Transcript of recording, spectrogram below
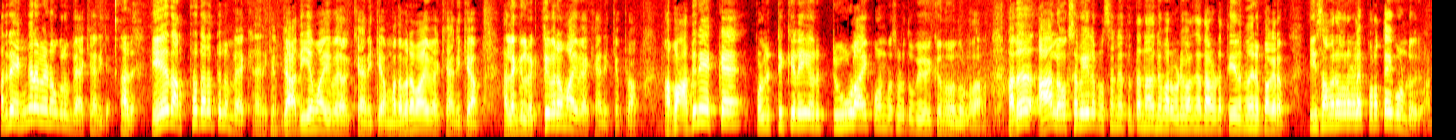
അതിനെ എങ്ങനെ വേണമെങ്കിലും വ്യാഖ്യാനിക്കാം. അതെ. ഏത് അർത്ഥതലത്തിലും വ്യാഖ്യാനിക്കാം. ജാതീയമായി വ്യാഖ്യാനിക്കാം മതപരമായി വ്യാഖ്യാനിക്കാം അല്ലെങ്കിൽ വ്യക്തിപരമായി വ്യാഖ്യാനിക്കപ്പെടാം. അപ്പോൾ അതിനെയൊക്കെ പൊളിറ്റിക്കലി ഒരു ടൂളായി കോൺഗ്രസ് എടുത്ത് ഉപയോഗിക്കുന്നു എന്നുള്ളതാണ്. അത് ആ ലോക്സഭയിലെ പ്രസംഗത്തിൽ തന്നെ അതിന് മറുപടി പറഞ്ഞാൽ അത് അവിടെ തീരുന്നതിന് പകരം ഈ സമരമുറകളെ പുറത്തേക്ക് കൊണ്ടുവരികയാണ്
